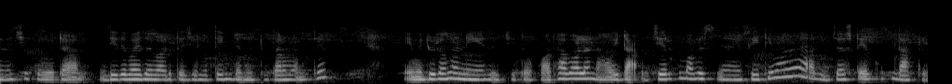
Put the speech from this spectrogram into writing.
এনেছি, তো এটা দিদিভাইদের বাড়িতে ছিল তিনটা মিঠু, তার মধ্যে এই মিঠুটা আমরা নিয়ে এসেছি। তো কথা বলে না, ওই ডা যেরকমভাবে সিটি মারে আর জাস্ট এরকম ডাকে।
